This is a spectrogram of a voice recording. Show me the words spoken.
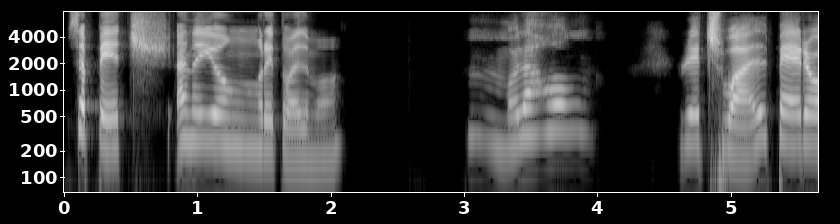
Sa pitch, ano yung ritual mo? Hmm, wala akong ritual, pero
